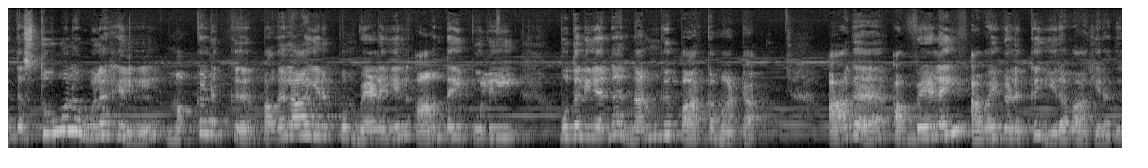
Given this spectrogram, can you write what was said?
இந்த ஸ்தூல உலகில் மக்களுக்கு பகலாயிருக்கும் வேளையில் ஆந்தை புலி முதலியன நன்கு பார்க்க மாட்டார் ஆக அவ்வேளை அவைகளுக்கு இரவாகிறது.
